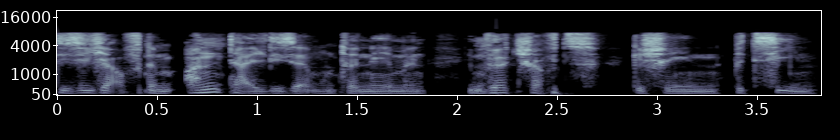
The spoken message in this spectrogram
die sich auf den Anteil dieser Unternehmen im Wirtschaftsgeschehen beziehen.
